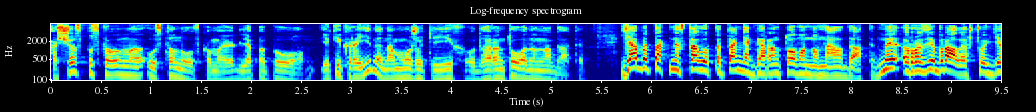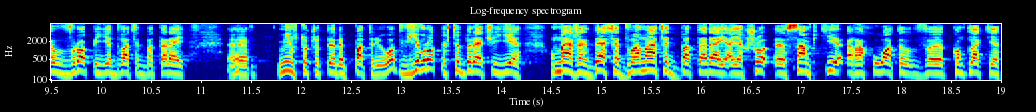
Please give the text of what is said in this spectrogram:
А що з пусковими установками для ППО? Які країни нам можуть їх от гарантовано надати? Я би так не ставив питання гарантовано надати. Ми розібрали, що в Європі є 20 батарей е, Мін-104 Патріот. В Європі ще, до речі, є у межах 10-12 батарей. А якщо е, сам ті рахувати в комплекті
